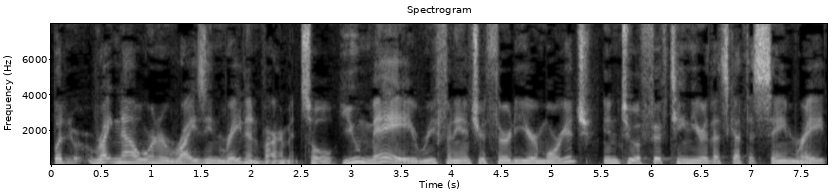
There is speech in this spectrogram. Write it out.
But right now we're in a rising rate environment. So you may refinance your 30 year mortgage into a 15 year that's got the same rate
